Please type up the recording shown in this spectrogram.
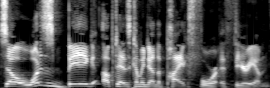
So, what is this big update that's coming down the pike for Ethereum?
